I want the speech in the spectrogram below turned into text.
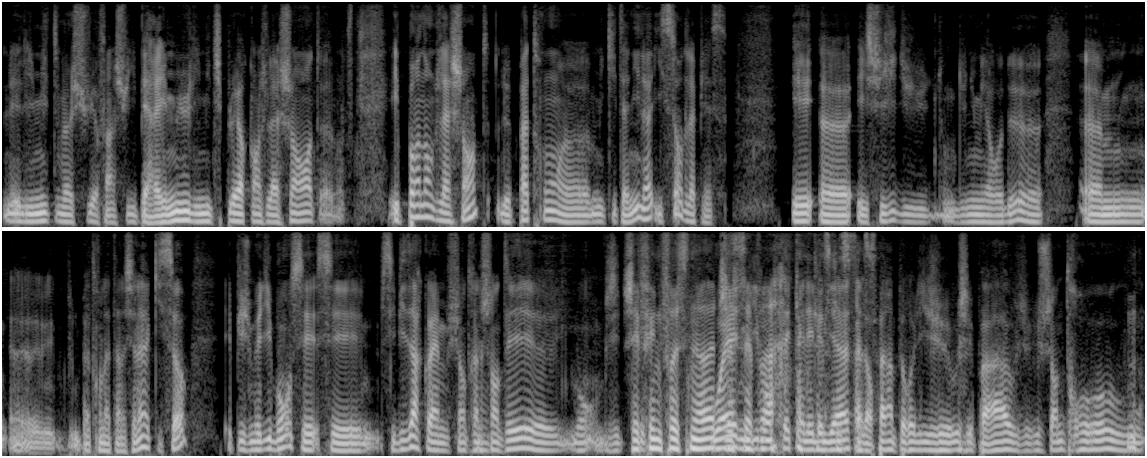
Les limites, moi, je suis, enfin, je suis hyper ému, limite, je pleure quand je la chante. Et pendant que je la chante, le patron euh, Mikitani, là, il sort de la pièce. Et, euh, et suivi du, donc, du numéro 2, euh, euh, euh, le patron international qui sort. Et puis je me dis, bon, c'est, c'est, c'est bizarre quand même. Je suis en train de chanter. euh, bon, J'ai fait une fausse note, Ouais, je je sais dis, bon, pas. peut-être Qu'est-ce qui qu'Alléluia, ça leur paraît un peu religieux, ou je sais pas, ou je, je chante trop. Ou...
